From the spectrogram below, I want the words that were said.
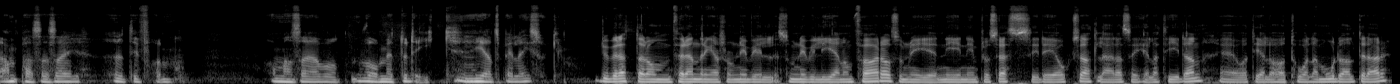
anpassa sig utifrån om man säger vår, vår metodik mm. i att spela ishockey. Du berättar om förändringar som ni vill, som ni vill genomföra och som ni, ni är inne i en process i det också, att lära sig hela tiden eh, och att det gäller att ha tålamod och allt det där.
